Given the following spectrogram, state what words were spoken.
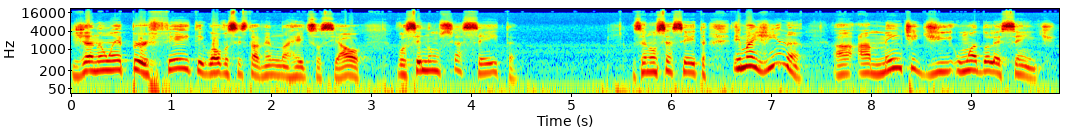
já não é perfeita igual você está vendo na rede social, você não se aceita. Você não se aceita. Imagina a, a mente de um adolescente.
